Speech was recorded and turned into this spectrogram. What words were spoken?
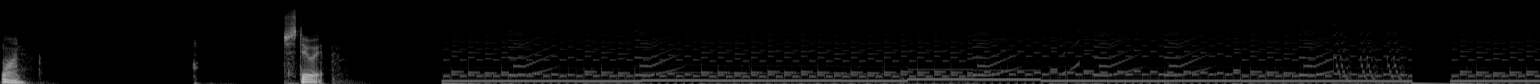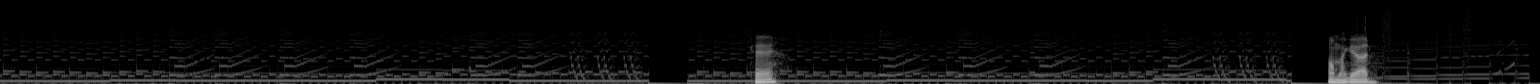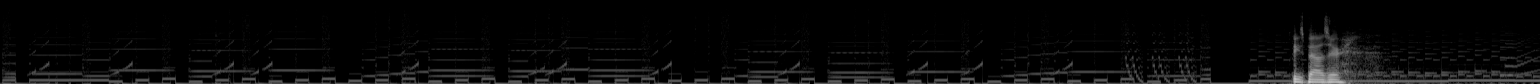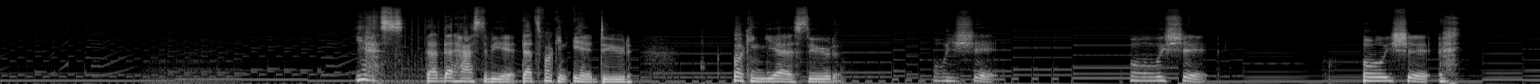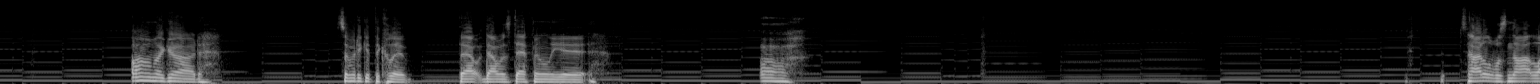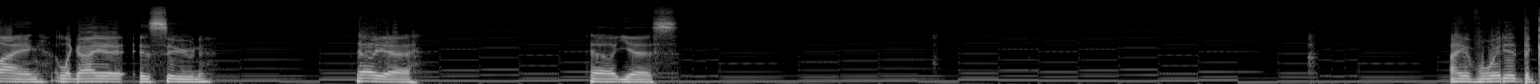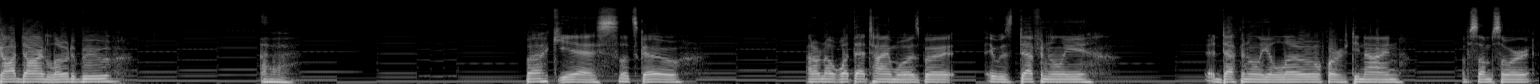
Come on. Just do it. Okay. Oh my god. Please, Bowser. Yes! That that has to be it. That's fucking it, dude. Fucking yes, dude. Holy shit. Holy shit. Holy shit. oh my god. Somebody get the clip. That that was definitely it. Oh. Title was not lying. Legaia is soon. Hell yeah. Hell yes. I avoided the goddamn Lodaboo. Uh. Fuck yes, let's go. I don't know what that time was, but it was definitely, definitely a low 459 of some sort.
